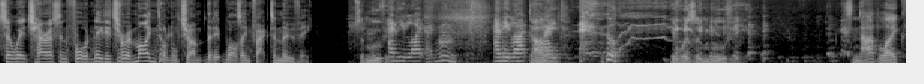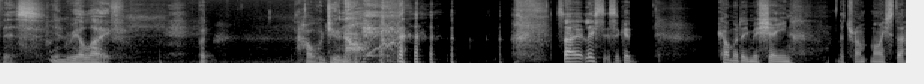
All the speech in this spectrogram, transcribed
To which Harrison Ford needed to remind Donald Trump that it was in fact a movie. It's a movie. And he liked, mm, and he liked Donald. the way. It was a movie. It's not like this in real life. How would you know? So at least it's a good comedy machine, the Trump Meister,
